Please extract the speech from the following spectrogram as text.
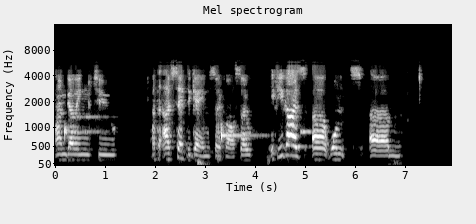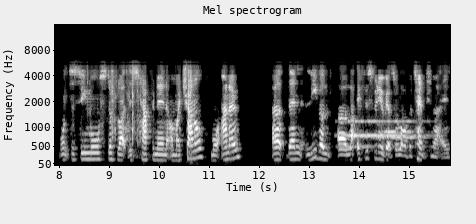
I'm going to I th- I've saved the game so far. So if you guys uh, want um, want to see more stuff like this happening on my channel, more Anno, uh, then leave a uh, if this video gets a lot of attention. That is,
